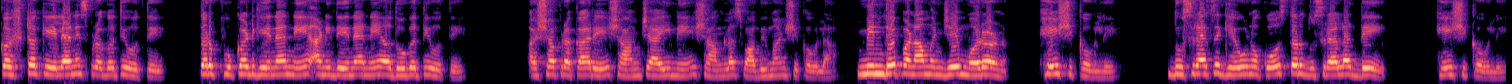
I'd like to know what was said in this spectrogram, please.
कष्ट केल्यानेच प्रगती होते तर फुकट घेण्याने आणि देण्याने अधोगती होते. अशा प्रकारे श्यामच्या आईने श्यामला स्वाभिमान शिकवला. मिंधेपणा म्हणजे मरण हे शिकवले. दुसऱ्याचे घेऊ नकोस तर दुसऱ्याला दे हे शिकवले.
